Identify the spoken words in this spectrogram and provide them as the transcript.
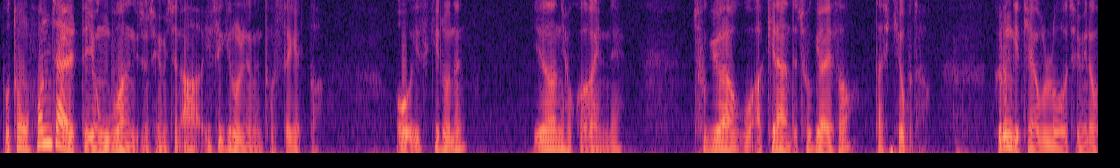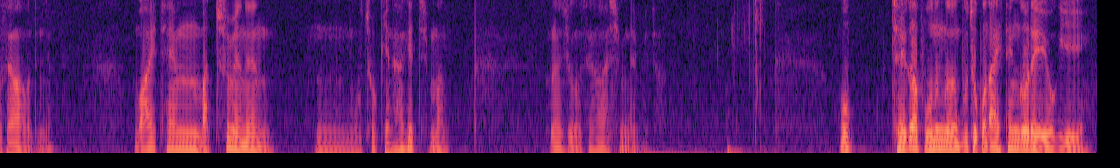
보통 혼자 할 때 연구하는 게 좀 재밌잖아요. 아, 이 스킬 올리면 더 세겠다. 어, 이 스킬로는 이런 효과가 있네. 초기화하고 아키라한테 초기화해서 다시 키워보자. 그런 게 디아블로 재미라고 생각하거든요. 뭐 아이템 맞추면은 음, 뭐 좋긴 하겠지만 그런 식으로 생각하시면 됩니다. 뭐 제가 보는 거는 무조건 아이템 거래 여기 어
